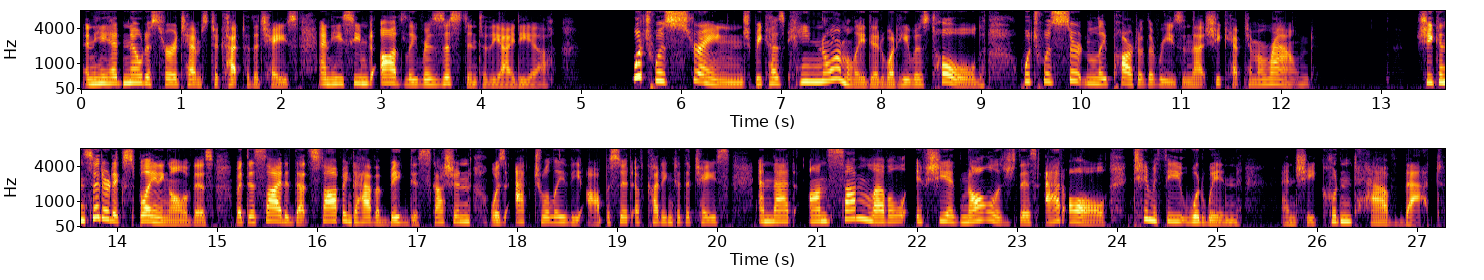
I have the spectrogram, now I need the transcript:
and he had noticed her attempts to cut to the chase, and he seemed oddly resistant to the idea which was strange because he normally did what he was told, which was certainly part of the reason that she kept him around. She considered explaining all of this, but decided that stopping to have a big discussion was actually the opposite of cutting to the chase, and that, on some level, if she acknowledged this at all, Timothy would win, and she couldn't have that.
